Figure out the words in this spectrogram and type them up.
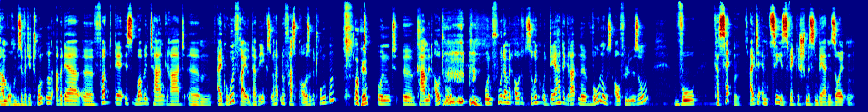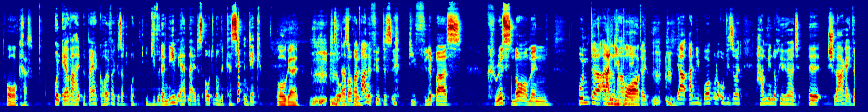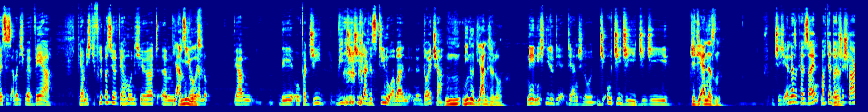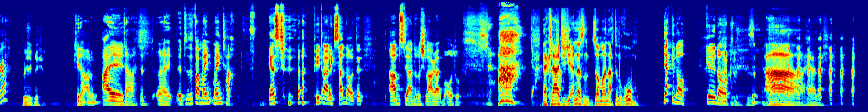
Haben auch ein bisschen was getrunken, aber der äh, Fott, der ist momentan gerade ähm, alkoholfrei unterwegs und hat nur Fassbrause getrunken Okay. und äh, kam mit Auto und fuhr dann mit Auto zurück. Und der hatte gerade eine Wohnungsauflösung, wo Kassetten, alte MCs weggeschmissen werden sollten. Oh, krass. Und er war halt mit Bayern geholfen, hat gesagt, oh, die würde er nehmen. Er hat ein altes Auto noch mit Kassettendeck. Oh, geil. So, Das aber cool. was war denn für das? Die Flippers, Chris Norman, unter anderem Andy Borg. Wir, da, ja, Andy Borg oder irgendwie so was haben wir noch gehört. Äh, Schlager, ich weiß jetzt aber nicht mehr wer. Wir haben nicht die Flippers gehört, wir haben auch nicht gehört. Ähm, Die Amigos. glaub, Wir haben, noch, wir haben nee, irgendwas G, wie Gigi D'Agostino, aber ein, ein Deutscher. N Nino D'Angelo. Nee, nicht Nido Di- D'Angelo. G oh, Gigi, Gigi, Gigi Anderson. Gigi Anderson, kann es sein? Macht der Ja. deutschen Schlager? Weiß ich nicht. Keine Ahnung. Alter, das, äh, das war mein, mein Tag. Erst Peter Alexander und dann abends der andere Schlager im Auto. Ah, ja. Na klar, Gigi Anderson. Sommernacht in Rom. Ja, genau. Genau. Ah, herrlich.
